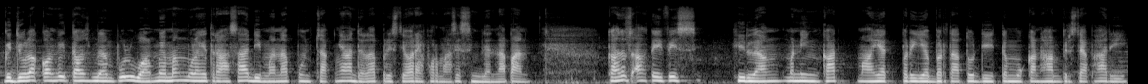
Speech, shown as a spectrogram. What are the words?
Gejolak konflik tahun 90-an memang mulai terasa di mana puncaknya adalah peristiwa reformasi 98. Kasus aktivis hilang meningkat, mayat pria bertato ditemukan hampir setiap hari,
